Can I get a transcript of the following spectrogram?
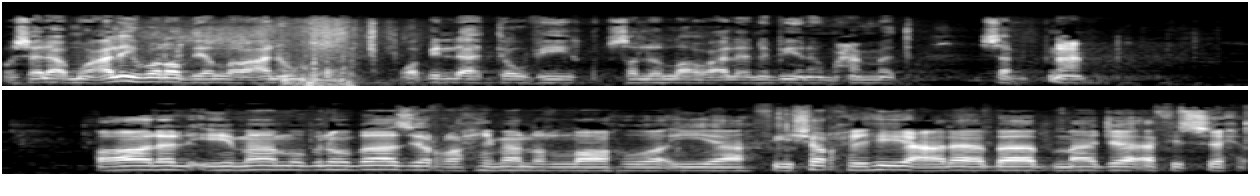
وسلامه عليه ورضي الله عنهم. وبالله التوفيق. صلى الله على نبينا محمد. سم. نعم. قال الإمام ابن باز رحمنا الله وإياه في شرحه على باب ما جاء في السحر.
